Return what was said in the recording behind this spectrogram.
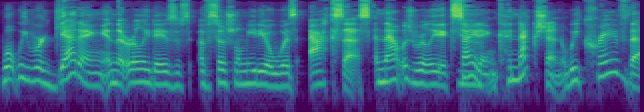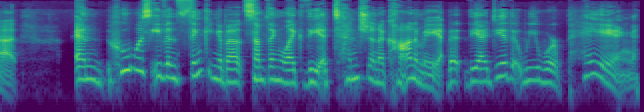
what we were getting in the early days of, of social media was access. And that was really exciting. Mm. Connection. We crave that. And who was even thinking about something like the attention economy? That the idea that we were paying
